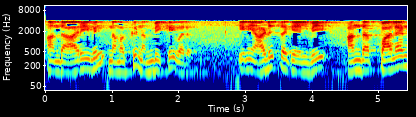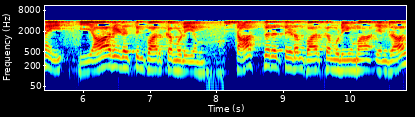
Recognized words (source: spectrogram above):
அந்த அறிவில் நமக்கு நம்பிக்கை வரும். இனி அடுத்த கேள்வி அந்த பலனை யாரிடத்தில் பார்க்க முடியும்? சாஸ்திரத்திடம் பார்க்க முடியுமா என்றால்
